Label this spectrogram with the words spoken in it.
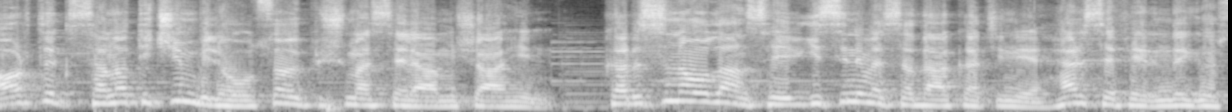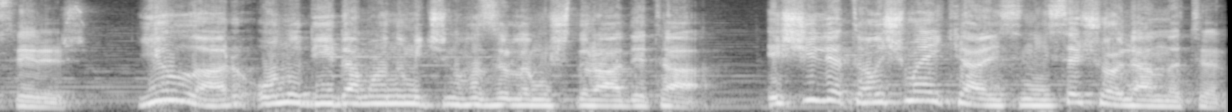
Artık sanat için bile olsa öpüşmez Selami Şahin. Karısına olan sevgisini ve sadakatini her seferinde gösterir. Yıllar onu Didem Hanım için hazırlamıştır adeta. Eşiyle tanışma hikayesini ise şöyle anlatır.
